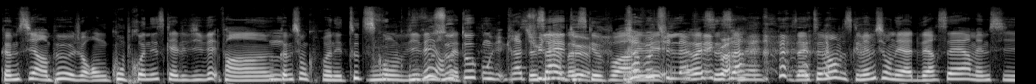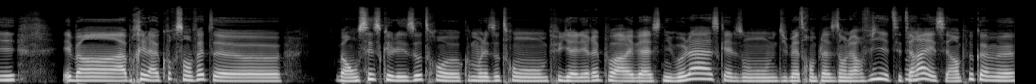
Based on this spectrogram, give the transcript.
comme si un peu, genre, on comprenait ce qu'elles vivaient, enfin, Mm. comme si on comprenait tout ce qu'on vivait. Vous en fait. Auto-congratulez ça, parce que pour Bravo, arriver... tu l'as ouais, fait, c'est quoi. ça. Ouais. Exactement, parce que même si on est adversaire, même si, eh ben, après la course, en fait, euh, bah, on sait ce que les autres, euh, comment les autres ont pu galérer pour arriver à ce niveau-là, ce qu'elles ont dû mettre en place dans leur vie, etc. Mm. Et c'est un peu comme, euh,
